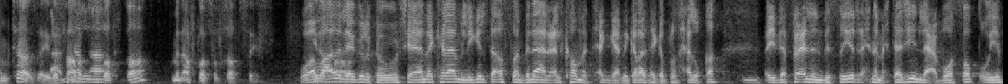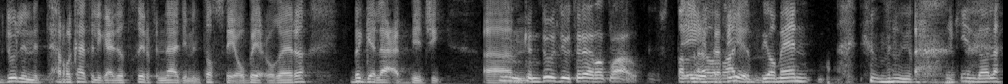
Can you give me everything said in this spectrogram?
ممتازة. إذا صارت الله. الصفقة من أفضل صفقات الصيف والله هذا اللي. أقول لكم اول شيء. أنا كلام اللي قلته أصلا بناء على ال comment حقه أنا قريته قبل الحلقة. إذا فعلا بيصير إحنا محتاجين لاعب وسط ويبدو لي إن التحركات اللي قاعدة تصير في النادي من تصفية وبيع وغيره بقى لاعب بيجي. كندوزي وتريرا طلعوا. طلعوا إيه، راتب يومين من المساكين ذولا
